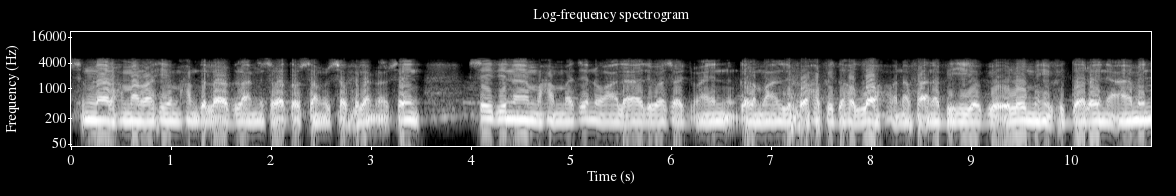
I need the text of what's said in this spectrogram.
Bismillahirrahmanirrahim. Alhamdulillah rabbil alamin. Salatu wassalamu ala Sayyidina Muhammadin wa ala alihi wa sahbihi Qala ma'alif wa hafidhahullah wa nafa'na bihi wa bi ulumihi fid dharain. Amin.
